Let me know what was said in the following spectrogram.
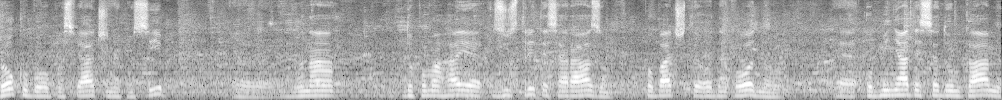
року богопосвячених осіб, е, вона допомагає зустрітися разом, побачити одне одного, е, обмінятися думками,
